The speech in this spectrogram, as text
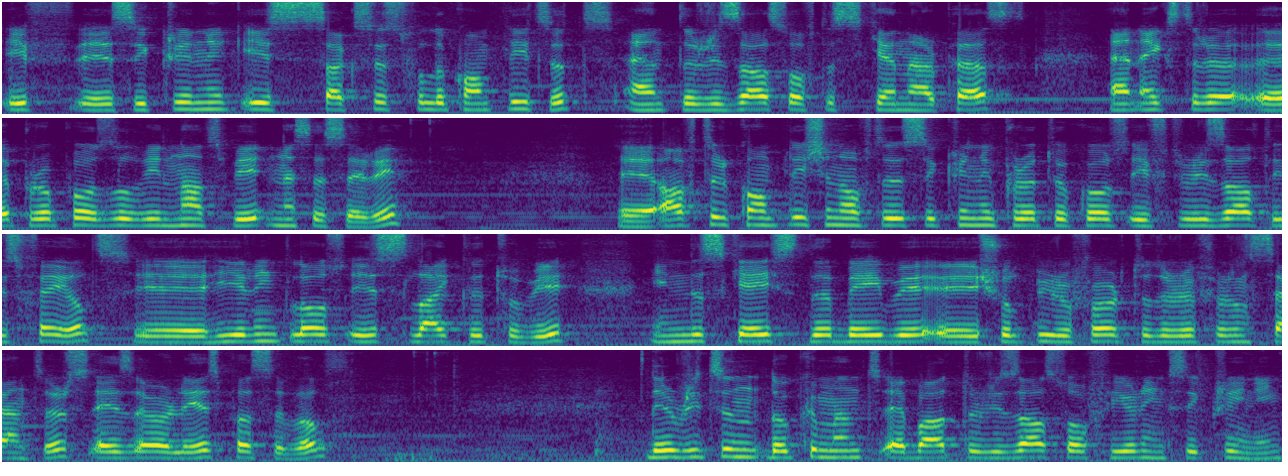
if uh, screening is successfully completed and the results of the scan are passed an extra uh, proposal will not be necessary. Uh, after completion of the screening protocols, if the result is failed, uh, hearing loss is likely to be. In this case, the baby should be referred to the reference centers as early as possible. The written document about the results of hearing screening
